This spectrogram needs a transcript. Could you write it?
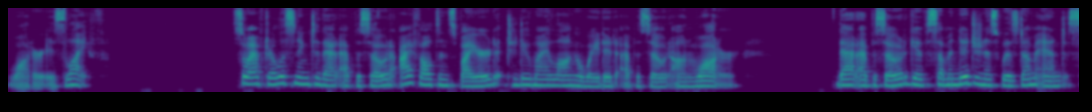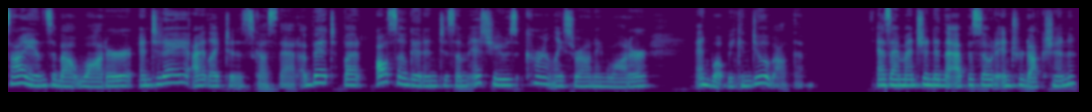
Water is Life. So after listening to that episode, I felt inspired to do my long awaited episode on water. That episode gives some indigenous wisdom and science about water, and today I'd like to discuss that a bit, but also get into some issues currently surrounding water and what we can do about them. As I mentioned in the episode introduction,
